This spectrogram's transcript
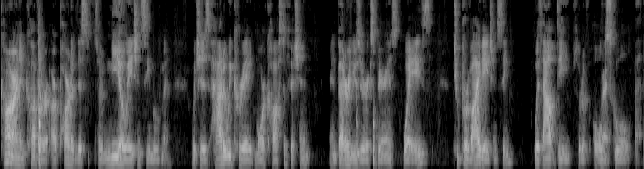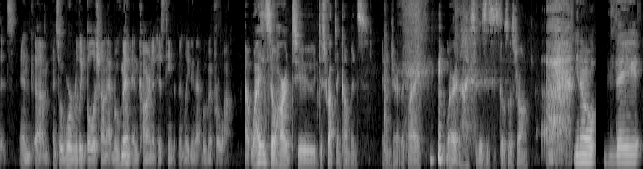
Karn and Cover are part of this sort of neo agency movement, which is how do we create more cost efficient and better user experience ways to provide agency without the sort of old Right. school methods. And um, and so we're really bullish on that movement, and Karn and his team have been leading that movement for a while. Uh, why is it so hard to disrupt incumbents in insurance? Like why why are like, the business is still so strong? Uh, you know, they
